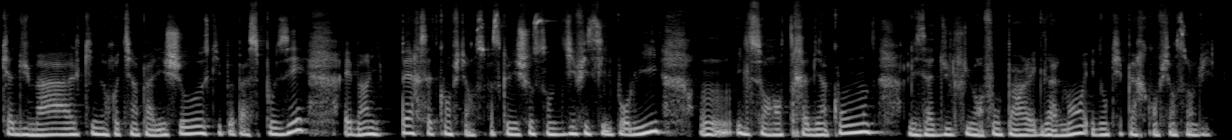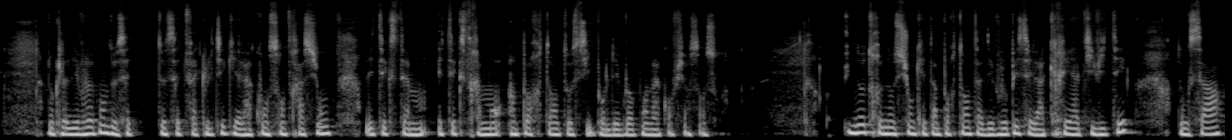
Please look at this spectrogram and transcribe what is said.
qui a du mal, qui ne retient pas les choses, qui peut pas se poser, eh ben, il perd cette confiance parce que les choses sont difficiles pour lui. il s'en rend très bien compte. Les adultes lui en font part également et donc il perd confiance en lui. Donc le développement de cette, de cette faculté qui est la concentration est, extrêmement, est extrêmement importante aussi pour le développement de la confiance en soi. Une autre notion qui est importante à développer, c'est la créativité. Donc ça,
